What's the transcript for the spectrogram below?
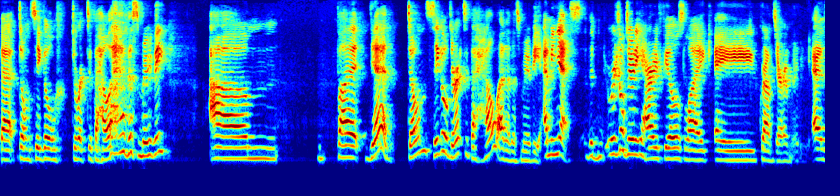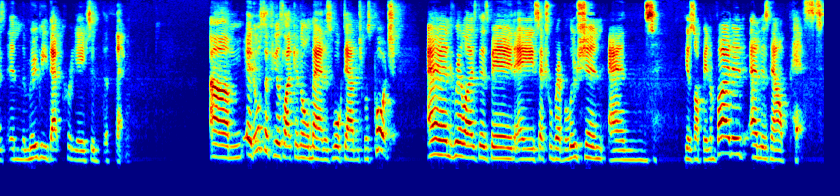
that Don Siegel directed the hell out of this movie. Um, but yeah, Don Siegel directed the hell out of this movie. I mean, yes, the original Dirty Harry feels like a Ground Zero movie, as in the movie that created the thing. Um, it also feels like an old man has walked out into his porch and realized there's been a sexual revolution and he has not been invited and is now pissed.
